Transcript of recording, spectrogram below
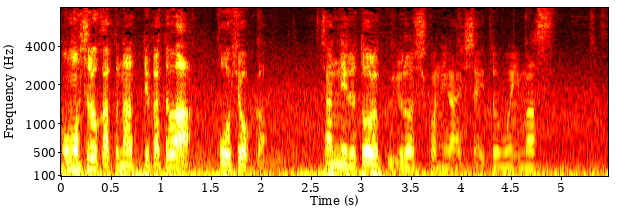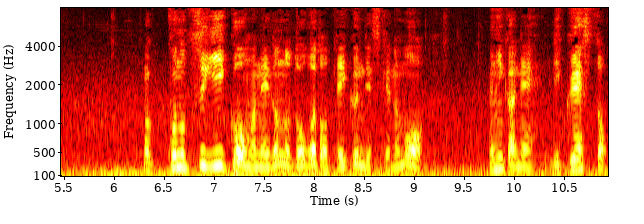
面白かったなっていう方は、高評価、チャンネル登録よろしくお願いしたいと思います。まあ、この次以降もね、どんどん動画撮っていくんですけども、何かね、リクエスト、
